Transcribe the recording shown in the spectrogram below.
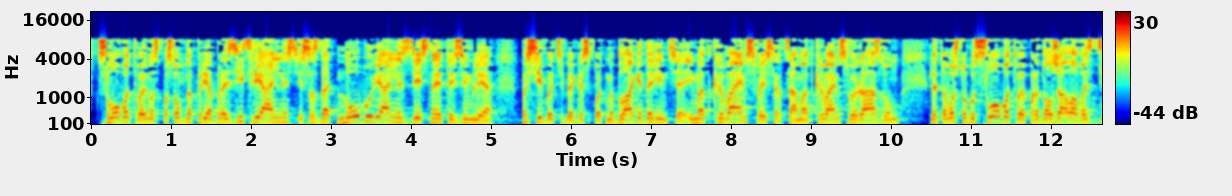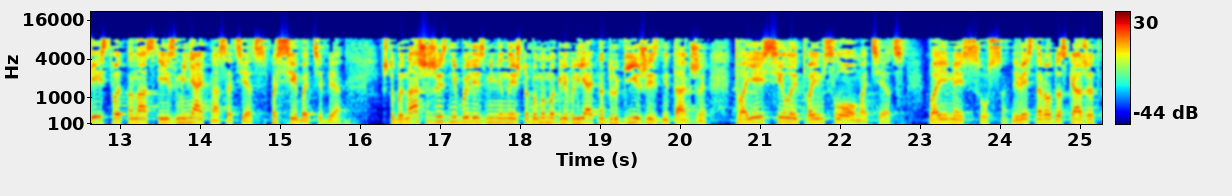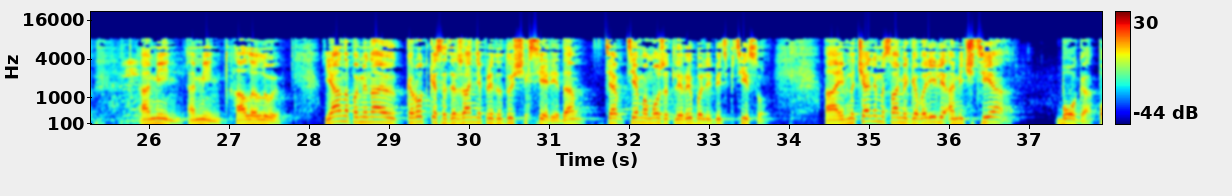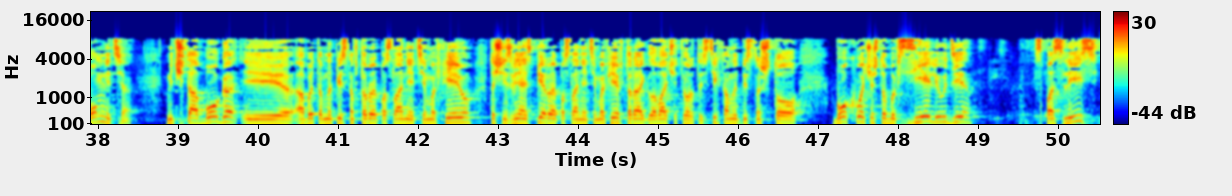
Слово Твое оно способно преобразить реальность и создать новую реальность здесь, на этой земле. Спасибо Тебе, Господь. Мы благодарим Тебя, и мы открываем свои сердца, мы открываем свой разум для того, чтобы Слово Твое продолжало воздействовать на нас и изменять нас, Отец. Спасибо Тебе. Чтобы наши жизни были изменены, чтобы мы могли влиять на другие жизни также. Твоей силой, Твоим Словом, Отец. Во имя Иисуса. И весь народ да скажет Аминь, Аминь, Аллилуйя. Я напоминаю короткое содержание предыдущих серий, да? Тема «Может ли рыба любить птицу?» а, И вначале мы с вами говорили о мечте Бога, помните? Мечта Бога, и об этом написано второе послание Тимофею, точнее, извиняюсь, первое послание Тимофею, вторая глава, четвертый стих, там написано, что Бог хочет, чтобы все люди спаслись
